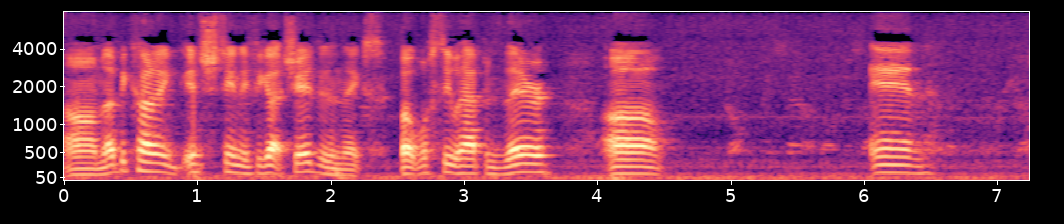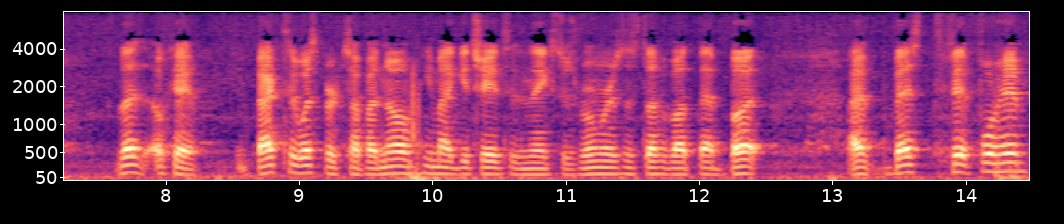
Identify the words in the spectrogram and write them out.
Um, that'd be kind of interesting if he got traded to the Knicks, but we'll see what happens there. Um, and let okay, back to Westbrook stuff. I know he might get traded to the Knicks. There's rumors and stuff about that, but I, best fit for him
